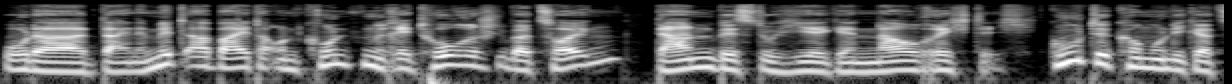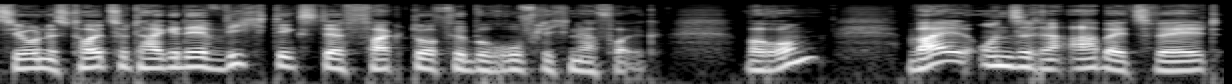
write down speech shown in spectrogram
oder deine Mitarbeiter und Kunden rhetorisch überzeugen? Dann bist du hier genau richtig. Gute Kommunikation ist heutzutage der wichtigste Faktor für beruflichen Erfolg. Warum? Weil unsere Arbeitswelt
